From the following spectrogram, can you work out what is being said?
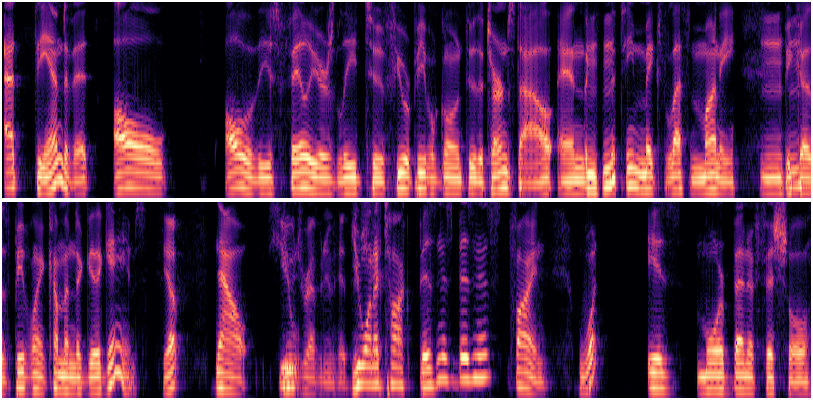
at the end of it, all all of these failures lead to fewer people going through the turnstile, and the, Mm-hmm. the team makes less money because people ain't coming to the games. Yep. Now, Huge you, revenue hit. you want to talk business, business? Fine. What is more beneficial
